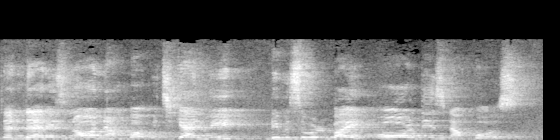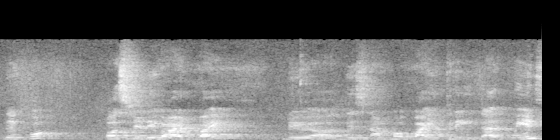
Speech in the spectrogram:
then there is no number which can be divisible by all these numbers. Therefore, first divide by uh, this number by 3. That means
